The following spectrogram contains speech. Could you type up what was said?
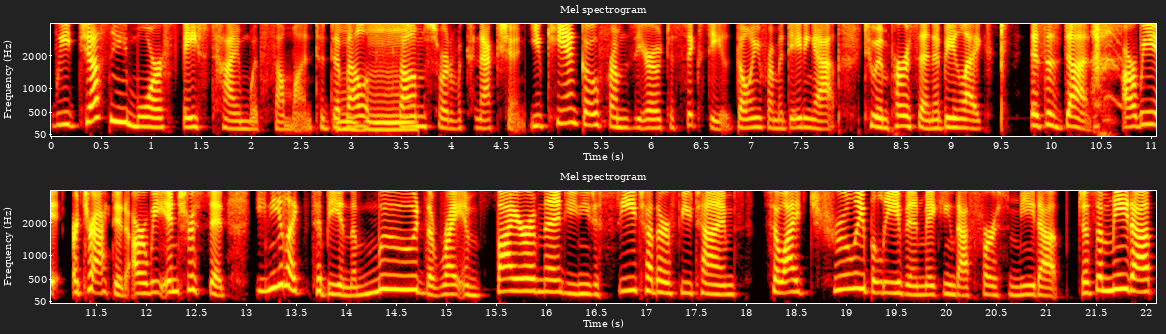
we just need more FaceTime with someone to develop Mhm. some sort of a connection. You can't go from zero to 60, going from a dating app to in person and being like, This is this done? Are we attracted? Are we interested? You need like to be in the mood, the right environment. You need to see each other a few times. So I truly believe in making that first meetup just a meetup,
